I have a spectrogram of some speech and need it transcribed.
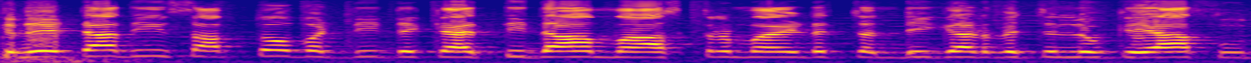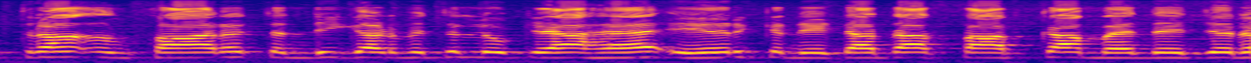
ਕੈਨੇਡਾ ਦੀ ਸਭ ਤੋਂ ਵੱਡੀ ਡਕੈਤੀ ਦਾ ਮਾਸਟਰਮਾਈਂਡ ਚੰਡੀਗੜ੍ਹ ਵਿੱਚ ਲੁਕਿਆ। ਸੂਤਰਾਂ ਅਨੁਸਾਰ ਚੰਡੀਗੜ੍ਹ ਵਿੱਚ ਲੁਕਿਆ ਹੈ 에ਅਰ ਕੈਨੇਡਾ ਦਾ ਸਾਬਕਾ ਮੈਨੇਜਰ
